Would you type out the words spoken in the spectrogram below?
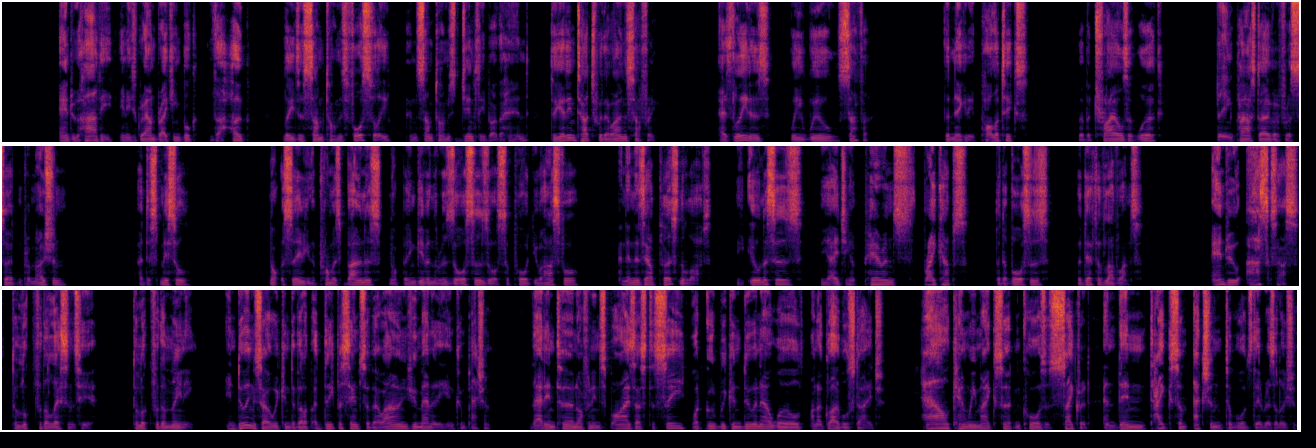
Andrew Harvey, in his groundbreaking book, The Hope, leads us sometimes forcefully and sometimes gently by the hand to get in touch with our own suffering. As leaders, we will suffer. The negative politics, the betrayals at work, being passed over for a certain promotion, a dismissal, not receiving the promised bonus, not being given the resources or support you asked for. And then there's our personal lives, the illnesses, the aging of parents, breakups, the divorces, the death of loved ones. Andrew asks us to look for the lessons here, to look for the meaning. In doing so, we can develop a deeper sense of our own humanity and compassion. That in turn often inspires us to see what good we can do in our world on a global stage. How can we make certain causes sacred and then take some action towards their resolution?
